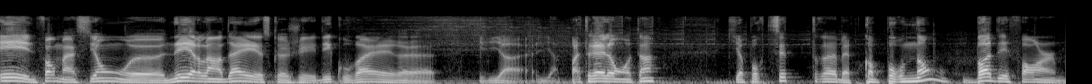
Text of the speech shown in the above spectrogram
Et une formation euh, néerlandaise que j'ai découvert euh, il, y a, il y a pas très longtemps, qui a pour titre, ben, comme pour nom, Body Farm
